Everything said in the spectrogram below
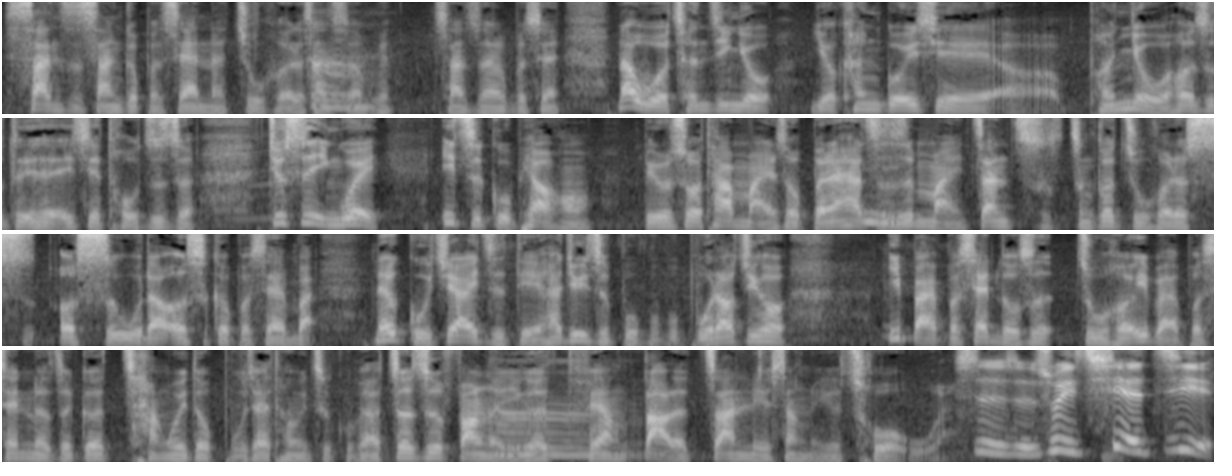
三十三个 percent 的组合的三十三个三十三个 percent。那我曾经有有看过一些呃朋友或者是对一些投资者，就是因为一只股票哈，比如说他买的时候，本来他只是买占整整个组合的十二十五到二十个 percent 吧，那个股价一直跌，他就一直补补补补到最后。一百 percent 都是组合，一百 percent 的这个仓位都补在同一只股票，这是犯了一个非常大的战略上的一个错误啊！是是，所以切记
